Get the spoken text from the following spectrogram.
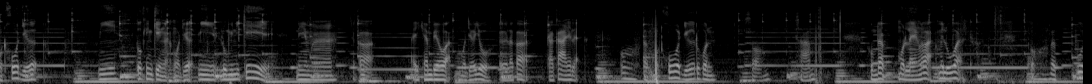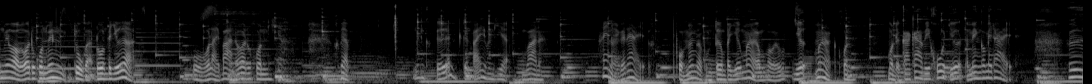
มดโคตรเยอะ มีตัวเก่งๆอะหมดเยอะ มีลูมินิเก้เนมาแล้วก็ไอแคมเบลอะหมดเยอะอยู่เออแล้วก็กาก้านี่แหละ โอ้แต่หมดโคตรเยอะทุกคนสองสามผมแบบหมดแรงแล้วอะไม่รู้อะโอ้แบบพูดไม่ออกว่าทุกคนไม่จุกอะโดนไปเยอะอะโอ้หลายบาทแล้วอะทุกคนแบบเกินเกินไปบางทีอะผมว่านะให้หน่อยก็ได้ ผมนั่นแบบผมเติมไปเยอะมากผมบอกเลยว่าเยอะมากคนหมดแต่กาก้าไปโคตรเยอะแต่แม่งก็ไม่ได้เฮ้ย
